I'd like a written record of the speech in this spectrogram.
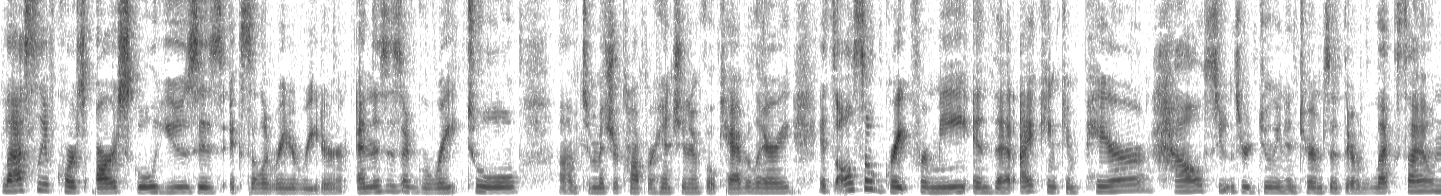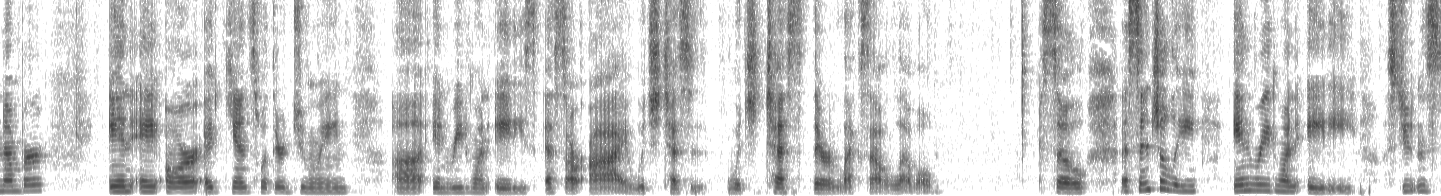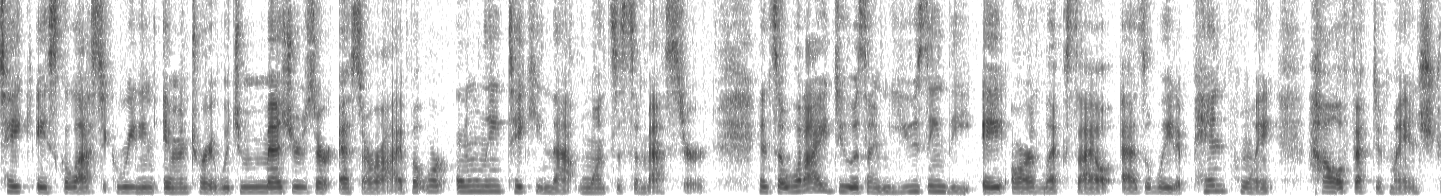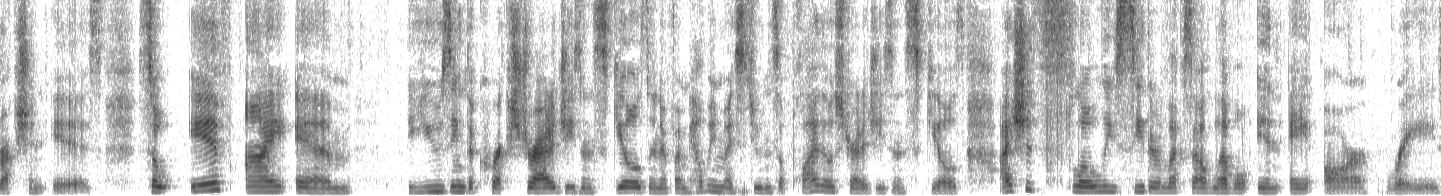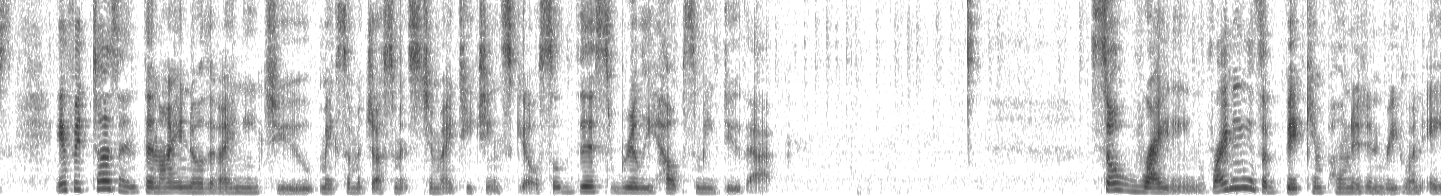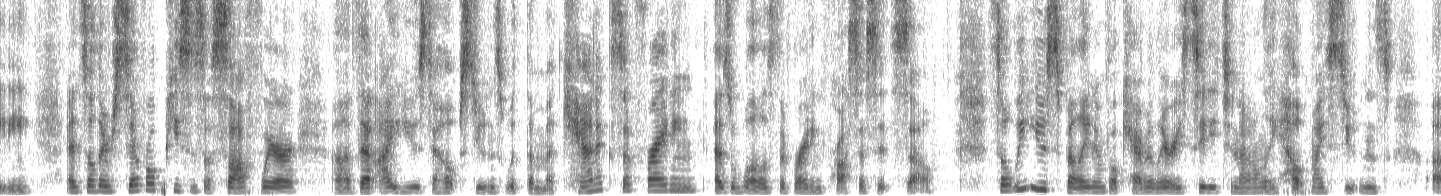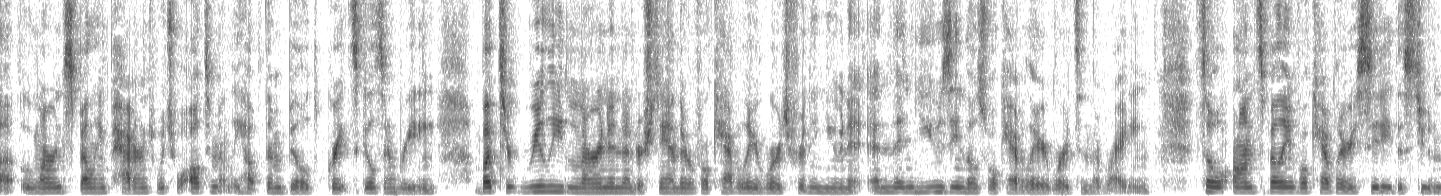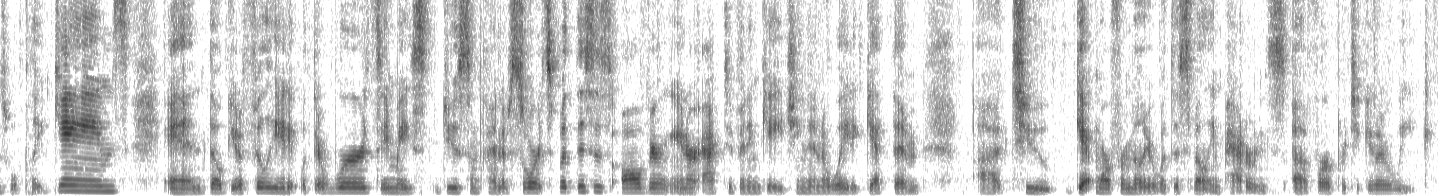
Lastly, of course, our school uses Accelerated Reader, and this is a great tool um, to measure comprehension and vocabulary. It's also great for me in that I can compare how students are doing in terms of their Lexile number in AR against what they're doing uh, in Read 180's SRI, which tests which tests their Lexile level. So essentially, in Read 180, students take a scholastic reading inventory which measures their SRI, but we're only taking that once a semester. And so what I do is I'm using the AR Lexile as a way to pinpoint how effective my instruction is. So if I am using the correct strategies and skills and if I'm helping my students apply those strategies and skills, I should slowly see their Lexile level in AR raise. If it doesn't, then I know that I need to make some adjustments to my teaching skills. So this really helps me do that. So writing, writing is a big component in Read 180, and so there's several pieces of software uh, that I use to help students with the mechanics of writing as well as the writing process itself. So we use Spelling and Vocabulary City to not only help my students uh, learn spelling patterns, which will ultimately help them build great skills in reading, but to really learn and understand their vocabulary words for the unit and then using those vocabulary words in the writing. So on Spelling Vocabulary City, the students will play games and they'll get affiliated with their words. They may do some kind of sorts, but this is all very interactive and engaging in a way to get them uh, to get more familiar with the spelling patterns uh, for a particular week.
